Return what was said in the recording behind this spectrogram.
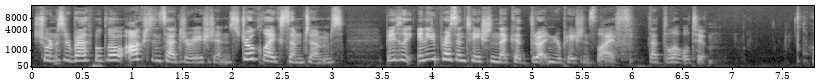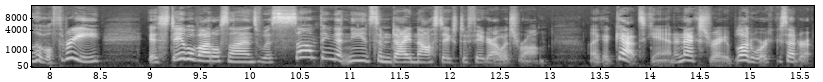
shortness of breath with low oxygen saturation, stroke like symptoms, Basically, any presentation that could threaten your patient's life. That's level two. Level three is stable vital signs with something that needs some diagnostics to figure out what's wrong, like a CAT scan, an x ray, blood work, etc.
